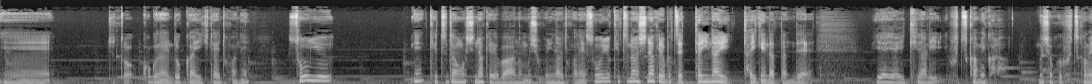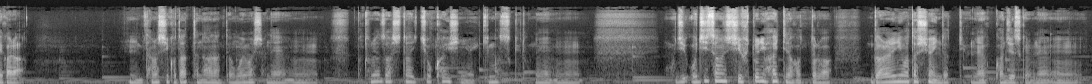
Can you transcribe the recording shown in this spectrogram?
えー、ちょっと国内どっかへ行きたいとかね。そういうね、決断をしなければあの無職になるとかね。そういう決断をしなければ絶対にない体験だったんでいやいやいきなり2日目から無職2日目から、うん、楽しいことあったななんて思いましたね、うん。とりあえず明日一応返しには行きますけどね、うん、おじおじさんシフトに入ってなかったら誰に渡しちゃいいんだっていうね感じですけどね、うん、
